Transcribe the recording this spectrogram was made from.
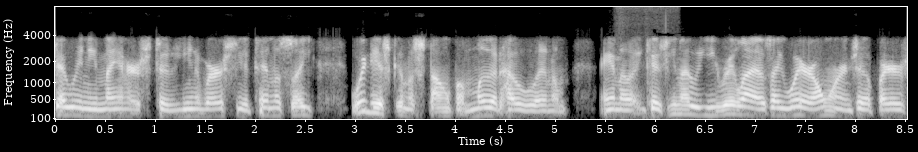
show any manners to the University of Tennessee. We're just going to stomp a mud hole in them, and uh, because you know you realize they wear orange up there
